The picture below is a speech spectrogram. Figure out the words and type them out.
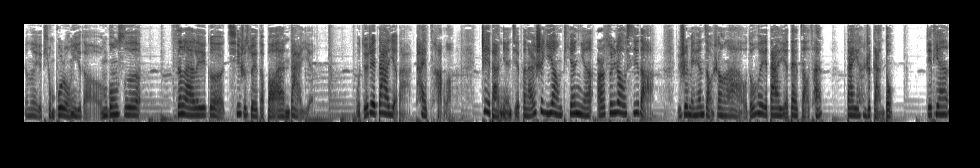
真的也挺不容易的。我们公司新来了一个七十岁的保安大爷，我觉得这大爷吧太惨了，这把年纪本来是颐养天年、儿孙绕膝的，于是每天早上啊，我都会给大爷带早餐，大爷很是感动。这天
